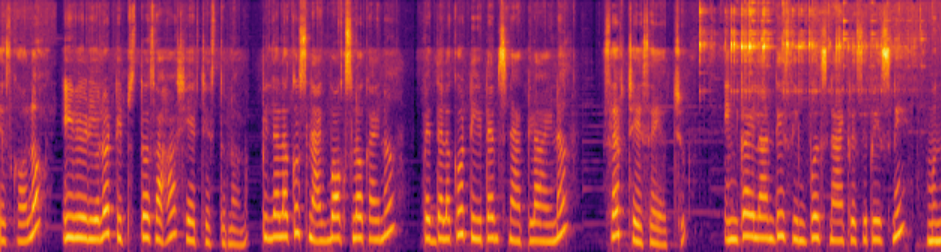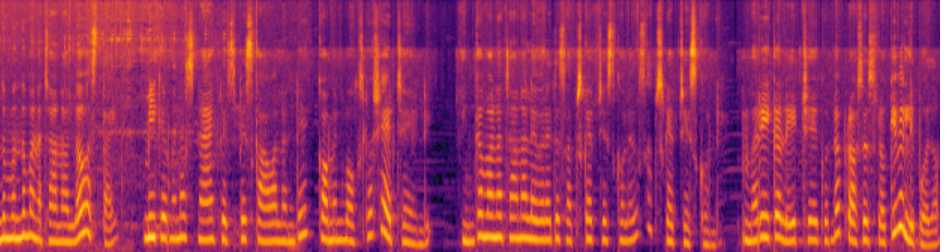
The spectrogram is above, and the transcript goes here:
చేసుకోవాలో ఈ వీడియోలో టిప్స్తో సహా షేర్ చేస్తున్నాను. పిల్లలకు స్నాక్ బాక్స్లోకైనా పెద్దలకు టీ టైం స్నాక్లా అయినా సర్వ్ చేసేయచ్చు. ఇంకా ఇలాంటి సింపుల్ స్నాక్ రెసిపీస్ని ముందు ముందు మన ఛానల్లో వస్తాయి. మీకు ఏమైనా స్నాక్ రెసిపీస్ కావాలంటే కామెంట్ బాక్స్లో షేర్ చేయండి. ఇంకా మన ఛానల్ ఎవరైతే సబ్స్క్రైబ్ చేసుకోలేదో సబ్స్క్రైబ్ చేసుకోండి. మరి ఇక లేట్ చేయకుండా ప్రాసెస్లోకి వెళ్ళిపోదాం.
